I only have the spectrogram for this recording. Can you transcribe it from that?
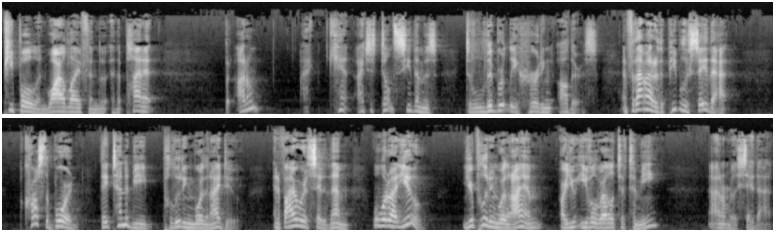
people and wildlife and the, and the planet. But I don't, I can't, I just don't see them as deliberately hurting others. And for that matter, the people who say that, across the board, they tend to be polluting more than I do. And if I were to say to them, well, what about you? You're polluting more than I am. Are you evil relative to me? I don't really say that.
